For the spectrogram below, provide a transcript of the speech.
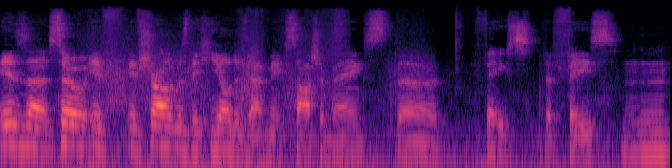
Is uh so if if Charlotte was the heel, does that make Sasha Banks the Face. the face? Mm-hmm.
